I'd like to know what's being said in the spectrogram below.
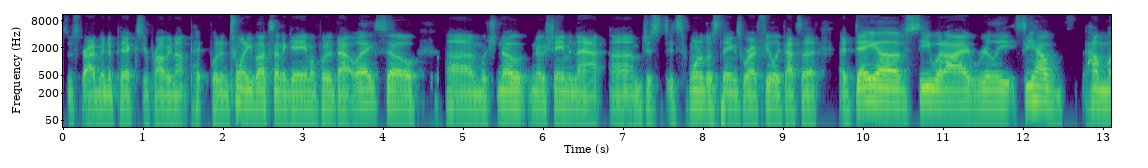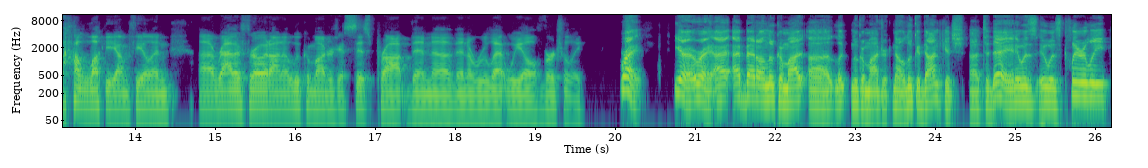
subscribing to picks, you're probably not putting twenty bucks on a game. I'll put it that way. So, um, which no no shame in that. Um, just it's one of those things where I feel like that's a a day of see what I really see how how how lucky I'm feeling uh, rather throw it on a Luka Modric assist prop than uh, than a roulette wheel virtually. Right. Yeah. Right. I, I bet on Luka uh, Luka Modric. No, Luka Doncic uh, today, and it was it was clearly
